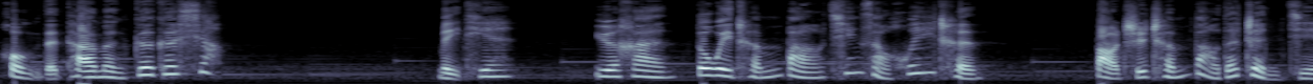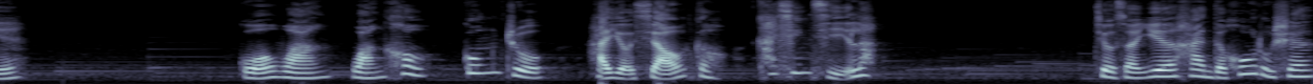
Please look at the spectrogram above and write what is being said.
哄得他们咯咯笑。每天，约翰都为城堡清扫灰尘，保持城堡的整洁。国王、王后、公主还有小狗开心极了。就算约翰的呼噜声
